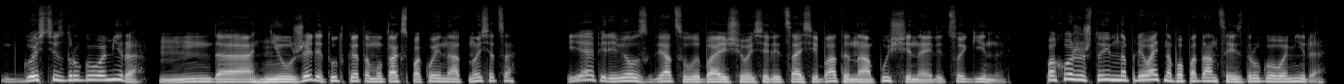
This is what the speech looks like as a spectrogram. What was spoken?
Гости с другого мира. М-да, неужели тут к этому так спокойно относятся? Я перевел взгляд с улыбающегося лица Сибаты на опущенное лицо Гины. Похоже, что им наплевать на попаданца из другого мира.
